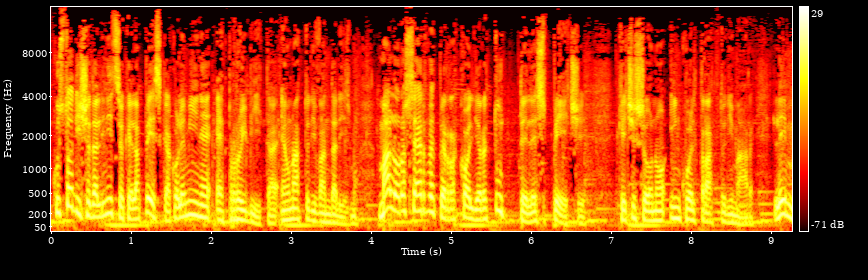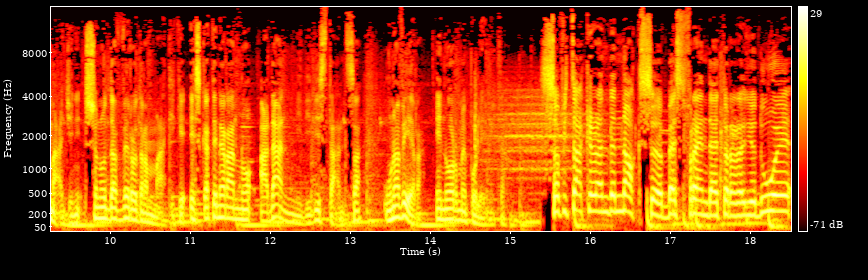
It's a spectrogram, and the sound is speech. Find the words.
Cousteau dice dall'inizio che la pesca con le mine è proibita, è un atto di vandalismo, ma loro serve per raccogliere tutte le specie che ci sono in quel tratto di mare. Le immagini sono davvero drammatiche e scateneranno ad anni di distanza una vera, enorme polemica. Sophie Tucker and the Knox, best friend a Ettore Radio 2.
